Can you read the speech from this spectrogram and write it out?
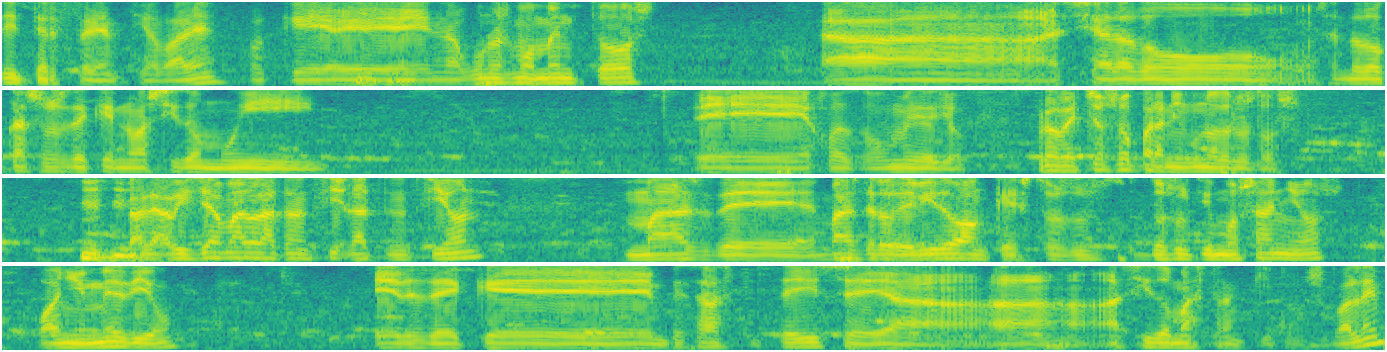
interferencia, ¿vale? Porque en algunos momentos ah, se ha dado se han dado casos de que no ha sido muy eh, joder, ¿cómo me yo? provechoso para ninguno de los dos. Vale, habéis llamado la, atención más de, más de lo debido, aunque estos dos, últimos años, o año y medio, eh, desde que empezasteis, eh, sido más tranquilos, ¿vale?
